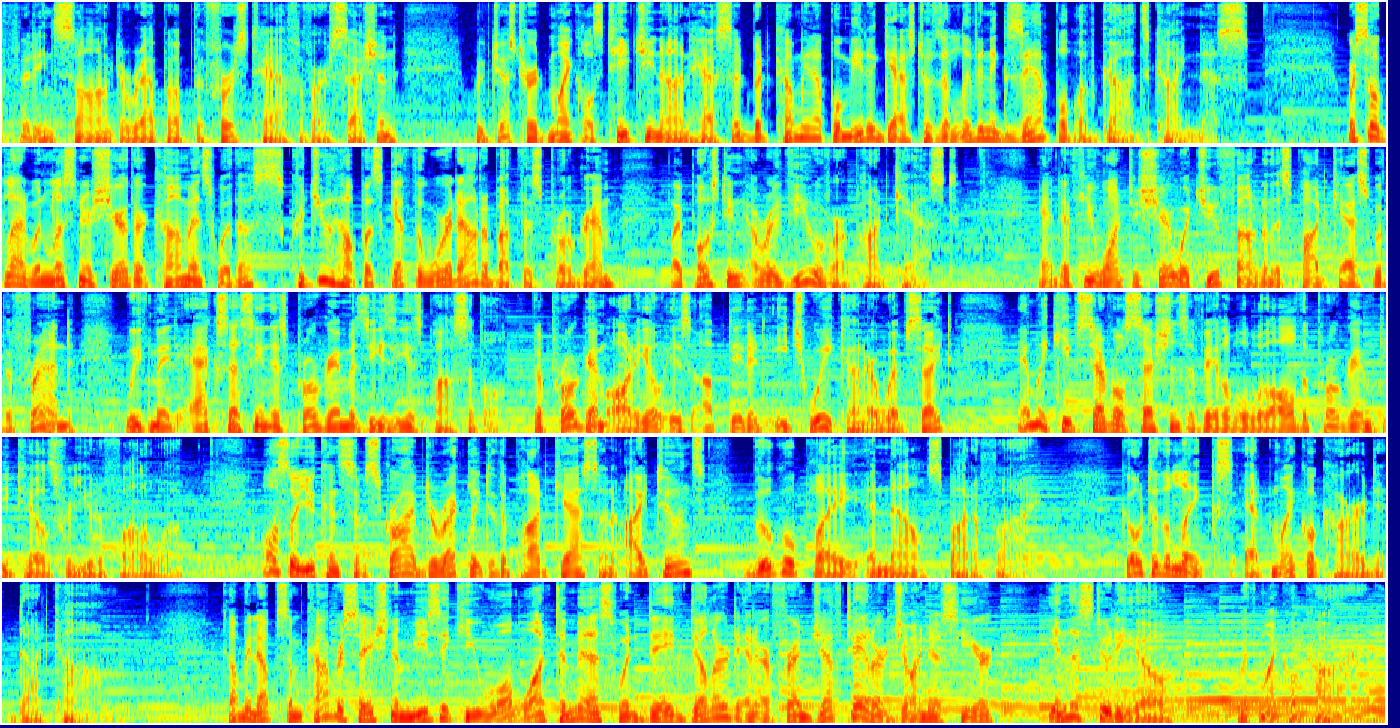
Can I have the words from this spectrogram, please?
fitting song to wrap up the first half of our session. We've just heard Michael's teaching on Hesed, but coming up, we'll meet a guest who's a living example of God's kindness. We're so glad when listeners share their comments with us. Could you help us get the word out about this program by posting a review of our podcast? And if you want to share what you found on this podcast with a friend, we've made accessing this program as easy as possible. The program audio is updated each week on our website, and we keep several sessions available with all the program details for you to follow up. Also, you can subscribe directly to the podcast on iTunes, Google Play, and now Spotify. Go to the links at michaelcard.com. Coming up, some conversation and music you won't want to miss when Dave Dillard and our friend Jeff Taylor join us here in the studio with Michael Card.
